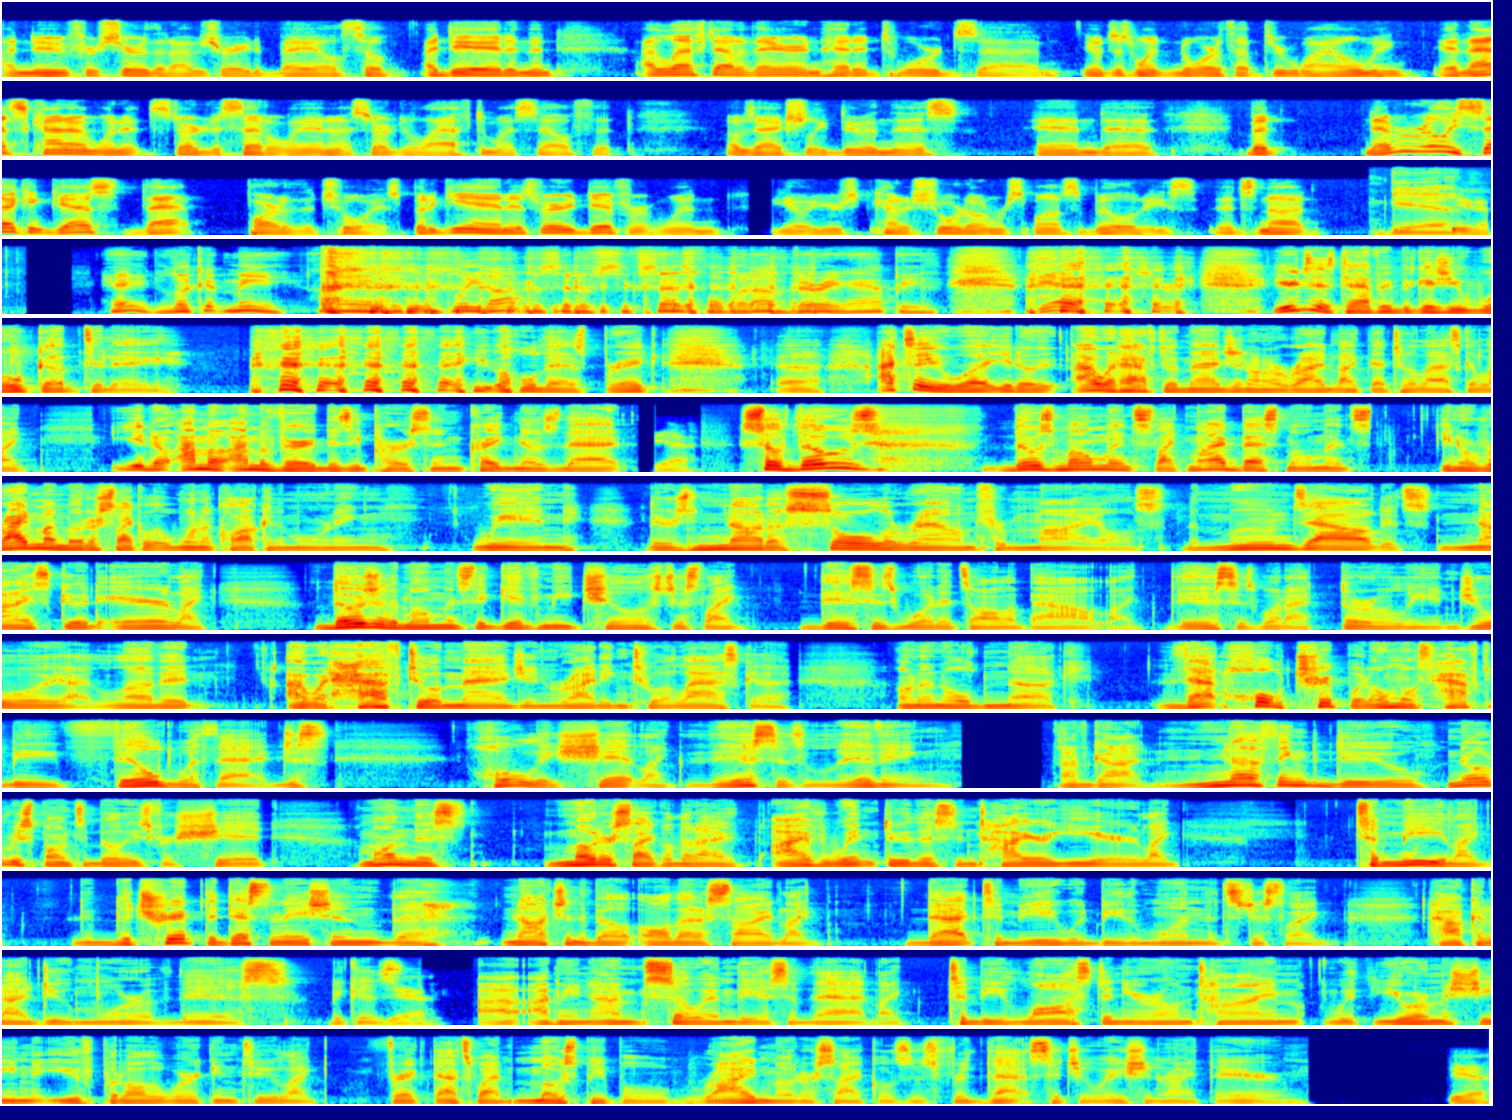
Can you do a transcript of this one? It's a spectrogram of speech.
I knew for sure that I was ready to bail. So I did, and then I left out of there and headed towards, uh, you know, just went north up through Wyoming, and that's kind of when it started to settle in. And I started to laugh to myself that I was actually doing this, and uh, but never really second guessed that part of the choice. But again, it's very different when you know you're kind of short on responsibilities. It's not. Yeah. You know. Hey, look at me. I am the complete opposite of successful, but I'm very happy. Yeah, sure. You're just happy because you woke up today. you old ass prick. Uh, I tell you what, you know, I would have to imagine on a ride like that to Alaska, like, you know, I'm a I'm a very busy person. Craig knows that. Yeah. So those those moments, like my best moments, you know, riding my motorcycle at one o'clock in the morning when there's not a soul around for miles. The moon's out, it's nice, good air. Like, those are the moments that give me chills, just like, this is what it's all about. Like, this is what I thoroughly enjoy. I love it. I would have to imagine riding to Alaska on an old Knuck that whole trip would almost have to be filled with that. Just holy shit, like this is living. I've got nothing to do, no responsibilities for shit. I'm on this motorcycle that I I've went through this entire year. Like to me, like the trip, the destination, the notch in the belt, all that aside, like that to me would be the one that's just like, how could I do more of this? Because Yeah. I, I mean, I'm so envious of that. Like to be lost in your own time with your machine that you've put all the work into, like frick, that's why most people ride motorcycles is for that situation right there. Yeah.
